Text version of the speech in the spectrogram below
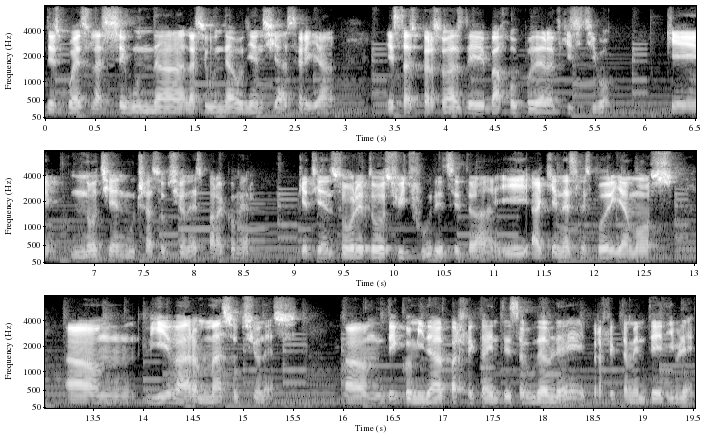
Después la segunda, la segunda audiencia sería estas personas de bajo poder adquisitivo que no tienen muchas opciones para comer, que tienen sobre todo street food, etc. Y a quienes les podríamos llevar más opciones de comida perfectamente saludable, perfectamente edible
